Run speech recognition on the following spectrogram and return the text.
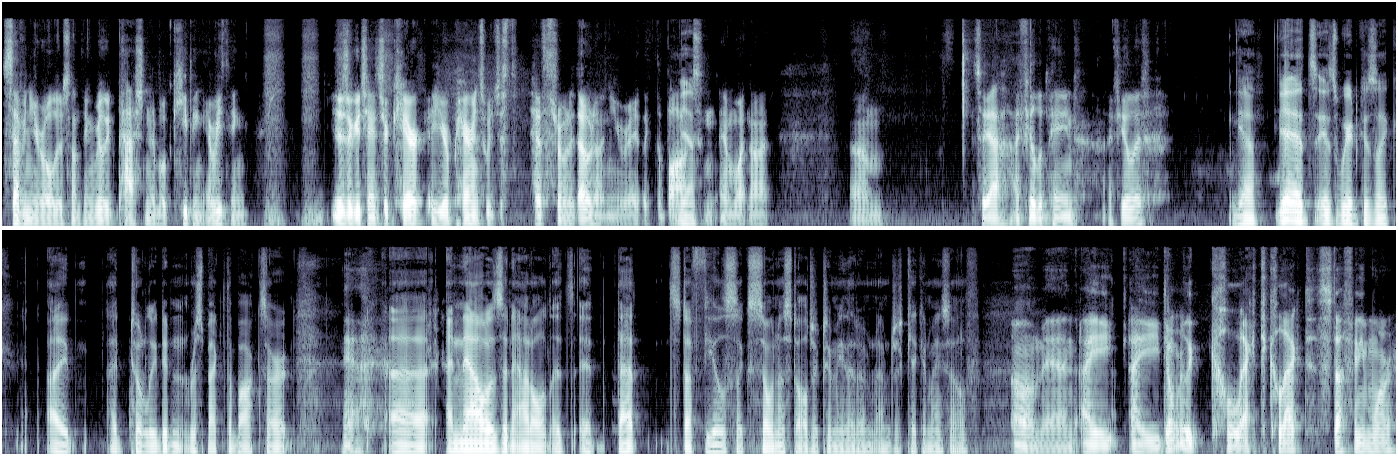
seven year old or something really passionate about keeping everything there's a good chance your care your parents would just have thrown it out on you right? Like the box and, and whatnot. Um so yeah i feel the pain. I feel it. Yeah, yeah. It's it's weird because like I I totally didn't respect the box art, yeah. Uh, and now as an adult, it's it that stuff feels like so nostalgic to me that I'm I'm just kicking myself. Oh man, I I don't really collect collect stuff anymore,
